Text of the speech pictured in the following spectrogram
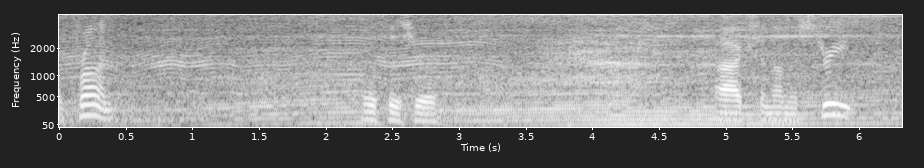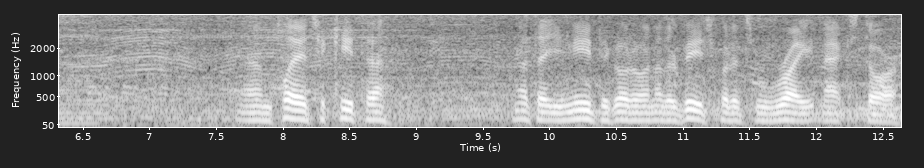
Front, this is your action on the street. And play Playa Chiquita, not that you need to go to another beach, but it's right next door.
